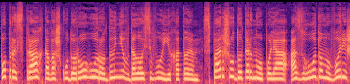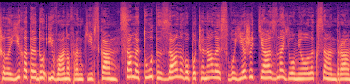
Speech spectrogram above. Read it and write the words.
Попри страх та важку дорогу, родині вдалося виїхати. Спершу до Тернополя, а згодом вирішили їхати до Івано-Франківська. Саме тут заново починали своє життя знайомі Олександра.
